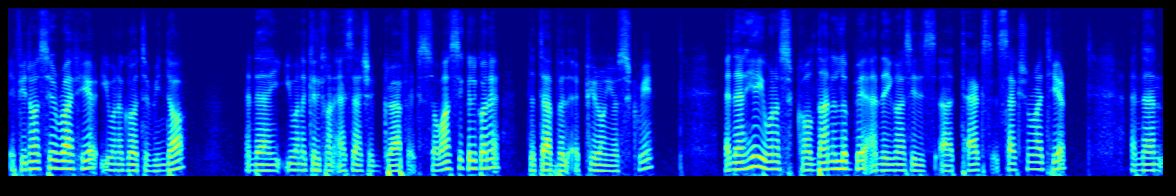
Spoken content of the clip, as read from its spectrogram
if you don't see right here you want to go to window and then you want to click on essential graphics. So once you click on it the tab will appear on your screen. And then here you want to scroll down a little bit and then you're going to see this uh, text section right here. And then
